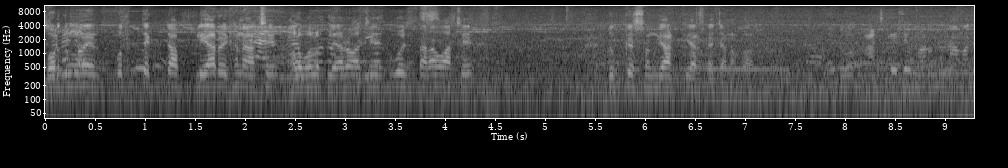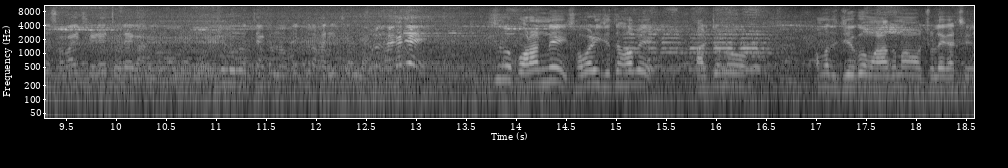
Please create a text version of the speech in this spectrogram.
বর্ধমানের প্রত্যেকটা প্লেয়ারও এখানে আছে ভালো ভালো প্লেয়ারও আছে কোচ তারাও আছে। দুঃখের সঙ্গে আর কি আর একটা জানাব আর। তো আজকে যে মারাদোনা আমাদের সবাই ছেড়ে চলে গেল কি মনে হচ্ছে একটা নক্ষত্র হারিয়েছেন কিছু তো করার নেই সবারই যেতে হবে। তার জন্য আমাদের জিওগো মারাদোনাও চলে গেছে।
